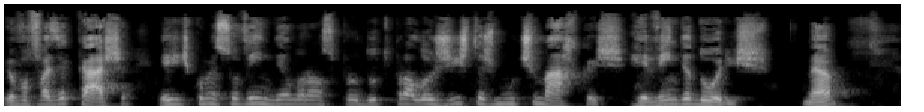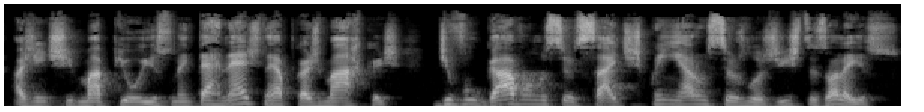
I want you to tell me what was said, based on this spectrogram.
eu vou fazer caixa. E a gente começou vendendo o nosso produto para lojistas multimarcas, revendedores, né? A gente mapeou isso na internet, na época as marcas divulgavam nos seus sites quem eram os seus lojistas, olha isso.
